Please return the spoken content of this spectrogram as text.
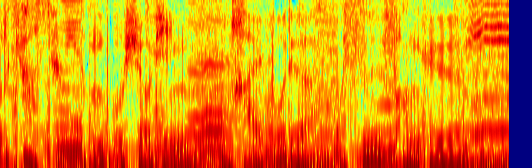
Podcast 同步收听海波的私房歌。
